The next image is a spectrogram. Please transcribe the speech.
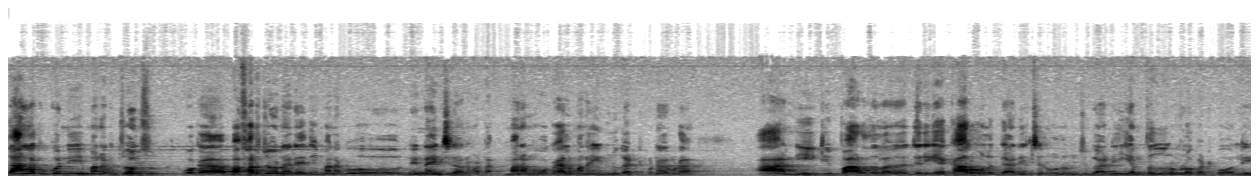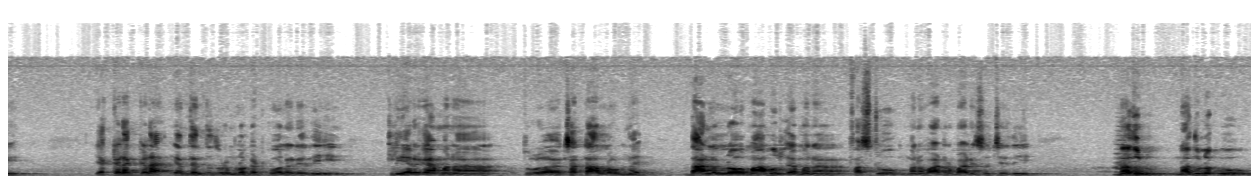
దానిలకు కొన్ని మనకు జోన్స్ ఒక బఫర్ జోన్ అనేది మనకు నిర్ణయించారు అనమాట మనం ఒకవేళ మన ఇల్లు కట్టుకున్నా కూడా ఆ నీటి పారుదల జరిగే కాలువలకు కానీ చెరువుల నుంచి కానీ ఎంత దూరంలో కట్టుకోవాలి? ఎక్కడెక్కడ ఎంతెంత దూరంలో కట్టుకోవాలనేది క్లియర్గా మన తు- చట్టాల్లో ఉన్నాయి. దానిలో మామూలుగా మన ఫస్ట్ మన వాటర్ బాడీస్ వచ్చేది నదులు. నదులకు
